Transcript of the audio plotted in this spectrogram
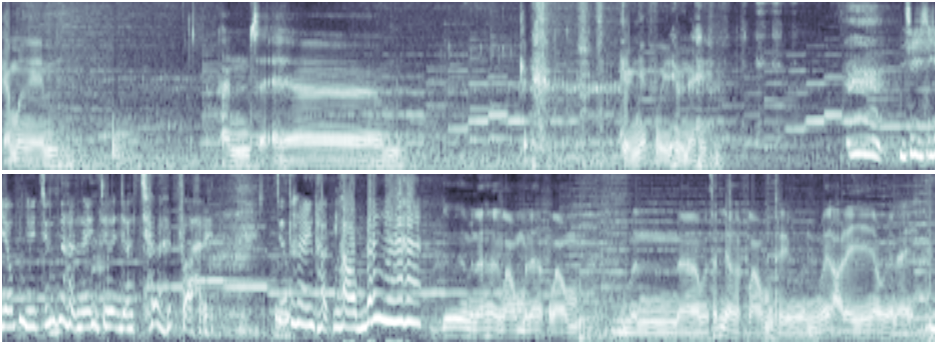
cảm ơn em anh sẽ cân- cân nhắc về điều này. Giống như chúng ta đang chơi trò chơi vậy. Chúng ta đang thật lòng đó nha. Mình đã thật lòng mình đã thật lòng. Mình à, mình thích nhau thật lòng thì mình mới ở đây với nhau ngày này. Ừ.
